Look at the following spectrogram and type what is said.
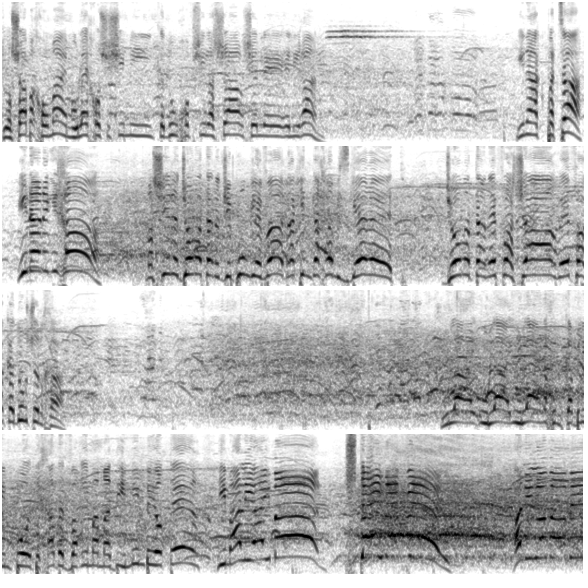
שלושה בחומה, הם אולי חוששים מכדור חופשי לשער של אה, אלירן. הנה ההקפצה, הנה הנגיחה! משאיר את ג'ונתן, ג'יפונג לבד, רק ינגח למסגרת. ג'ונתן, איפה השער ואיפה הכדור שלך? אולי, אולי, אולי אנחנו מקבלים פה את אחד הדברים המדהימים ביותר עם עלי איימן! 2-0! אני לא מאמין!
